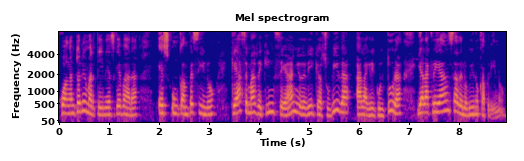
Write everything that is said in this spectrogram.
Juan Antonio Martínez Guevara es un campesino que hace más de 15 años dedica su vida a la agricultura y a la crianza del ovino caprino.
